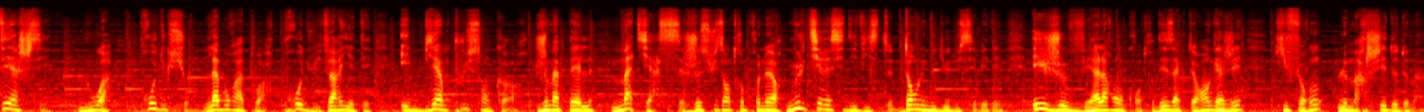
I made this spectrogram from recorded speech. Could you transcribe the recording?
THC, loi, production, laboratoire, produits, variétés et bien plus encore. Je m'appelle Mathias, je suis entrepreneur multirécidiviste dans le milieu du CBD et je vais à la rencontre des acteurs engagés qui feront le marché de demain.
